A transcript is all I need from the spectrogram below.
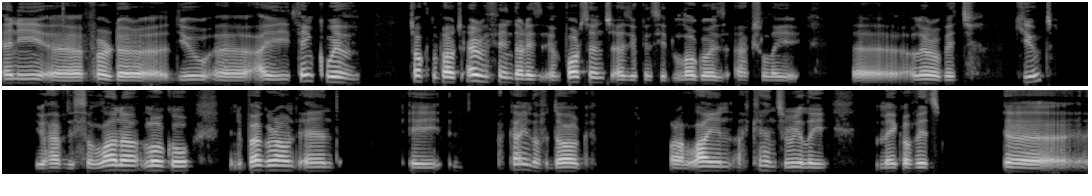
any uh, further ado uh, i think we've talked about everything that is important. As you can see the logo is actually uh, a little bit cute. You have the solana logo in the background and a, a kind of dog or a lion i can't really make of it uh,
